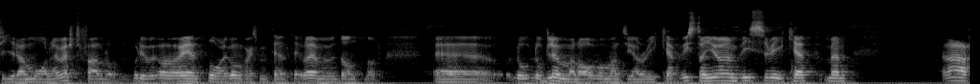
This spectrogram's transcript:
fyra månader i värsta fall då. Mm. Och det har hänt några gånger faktiskt med Telltale och även med Dontnod. Eh, då, då glömmer man av om man inte gör en recap. Visst, de gör en viss recap men ah,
